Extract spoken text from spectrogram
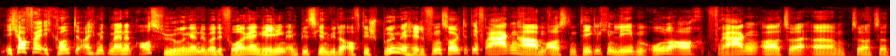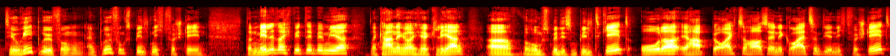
Ich hoffe, ich konnte euch mit meinen Ausführungen über die Vorrangregeln ein bisschen wieder auf die Sprünge helfen. Solltet ihr Fragen haben aus dem täglichen Leben oder auch Fragen äh, zur, äh, zur, zur Theorieprüfung, ein Prüfungsbild nicht verstehen, dann meldet euch bitte bei mir, dann kann ich euch erklären, äh, worum es bei diesem Bild geht. Oder ihr habt bei euch zu Hause eine Kreuzung, die ihr nicht versteht,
